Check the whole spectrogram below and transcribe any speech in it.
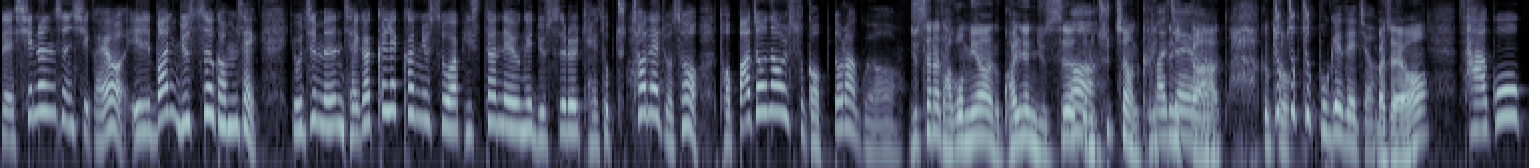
네, 신은순 씨가요. 1번 뉴스 검색. 요즘은 제가 클릭한 뉴스와 비슷한 내용의 뉴스를 계속 추천해줘서 더 빠져나올 수가 없더라고요. 뉴스 하나 다 보면 관련 뉴스 어, 또는 추천 클릭 맞아요. 뜨니까 아, 그럼 또- 쭉쭉쭉 보게 되죠. 맞아요. 40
